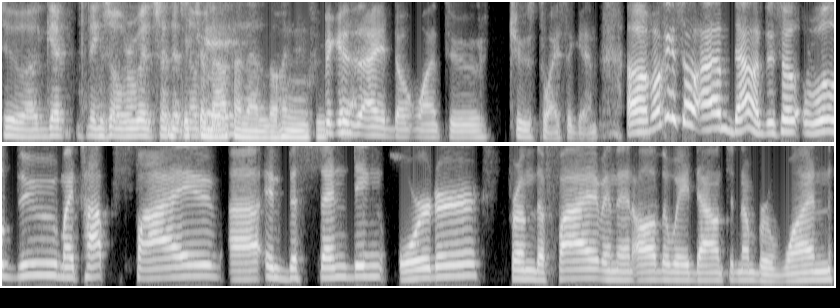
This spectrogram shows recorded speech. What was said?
to uh, get things over with so that Get your mouth on that low hanging fruit. because I don't want to choose twice again. Um, okay, so I'm down. So we'll do my top five uh, in descending order from the five and then all the way down to number one.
